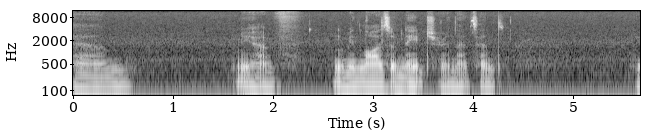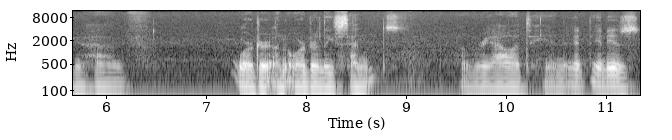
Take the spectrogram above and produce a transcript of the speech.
um, you have, I mean, laws of nature in that sense. You have order, an orderly sense of reality, and it, it is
